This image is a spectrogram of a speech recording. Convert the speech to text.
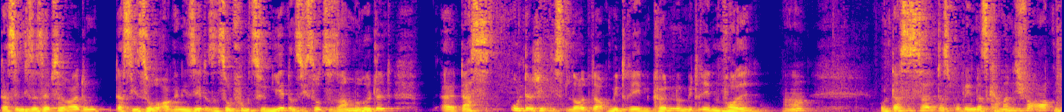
dass in dieser Selbstverwaltung, dass sie so organisiert ist und so funktioniert und sich so zusammenrüttelt, äh, dass unterschiedlichste Leute da auch mitreden können und mitreden wollen. Ja? Und das ist halt das Problem, das kann man nicht verorten.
